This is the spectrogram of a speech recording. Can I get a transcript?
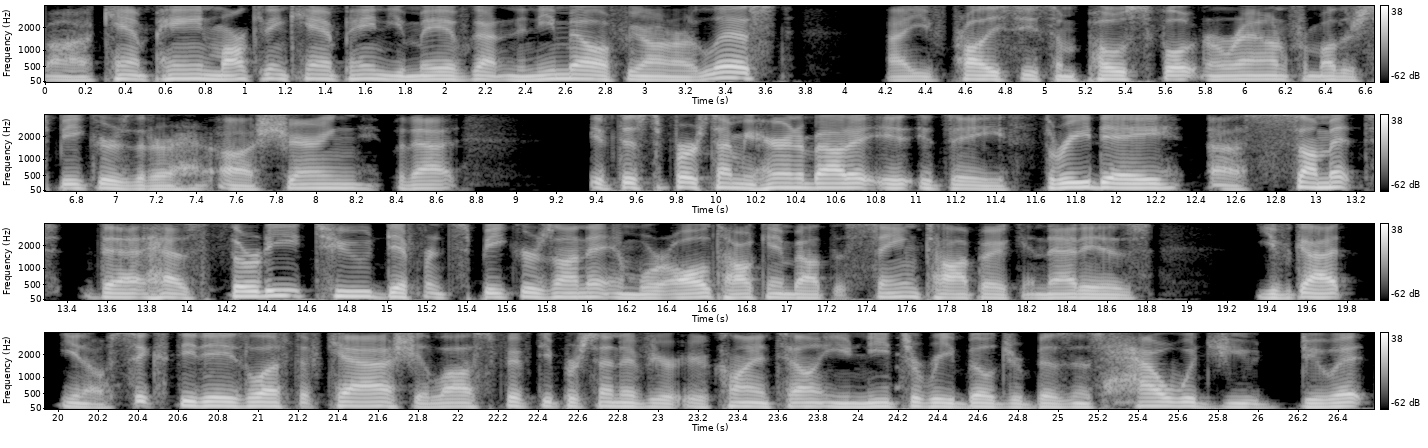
uh, campaign, marketing campaign. You may have gotten an email if you're on our list. Uh, you've probably seen some posts floating around from other speakers that are uh, sharing that. if this is the first time you're hearing about it, it it's a three day uh, summit that has 32 different speakers on it. And we're all talking about the same topic. And that is you've got, you know, 60 days left of cash. You lost 50% of your, your clientele and you need to rebuild your business. How would you do it?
